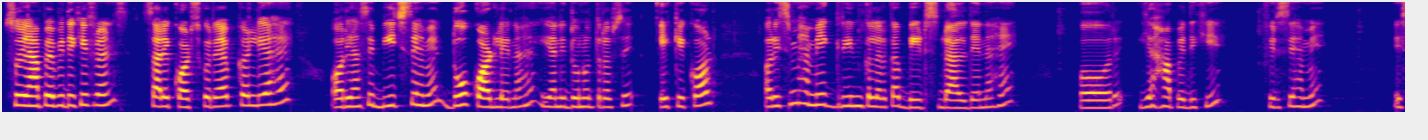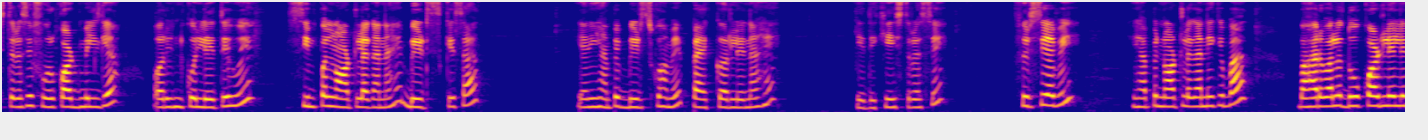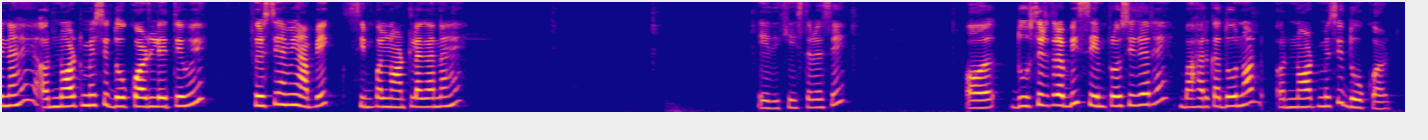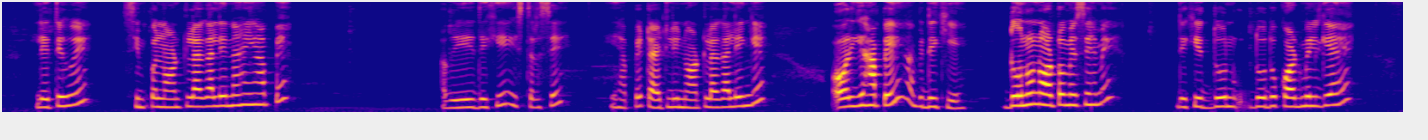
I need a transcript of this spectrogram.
सो so, यहाँ पे अभी देखिए फ्रेंड्स सारे कॉर्ड्स को रैप कर लिया है और यहाँ से बीच से हमें दो कॉर्ड लेना है यानी दोनों तरफ़ से एक एक कॉर्ड और इसमें हमें एक ग्रीन कलर का बीड्स डाल देना है और यहाँ पे देखिए फिर से हमें इस तरह से फोर कॉर्ड मिल गया और इनको लेते हुए सिंपल नॉट लगाना है बीड्स के साथ। यानी यहाँ पे बीड्स को हमें पैक कर लेना है। ये देखिए इस तरह से। फिर से अभी यहाँ पे नॉट लगाने के बाद बाहर वाला दो कॉर्ड ले लेना है और नॉट में से दो कॉर्ड लेते हुए फिर से हमें यहाँ पे एक सिंपल नॉट लगाना है। ये देखिए इस तरह से। और दूसरी तरफ़ भी सेम प्रोसीजर है, बाहर का दो नॉट और नॉट में से दो कॉर्ड। लेते हुए सिंपल नॉट लगा लेना है यहाँ पे। अब ये देखिए इस तरह से यहाँ पे टाइटली नॉट लगा लेंगे। और यहाँ पे, अभी देखिए, दोनों नॉटों में से हमें, देखिए दो दो दो कॉर्ड मिल गया है।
